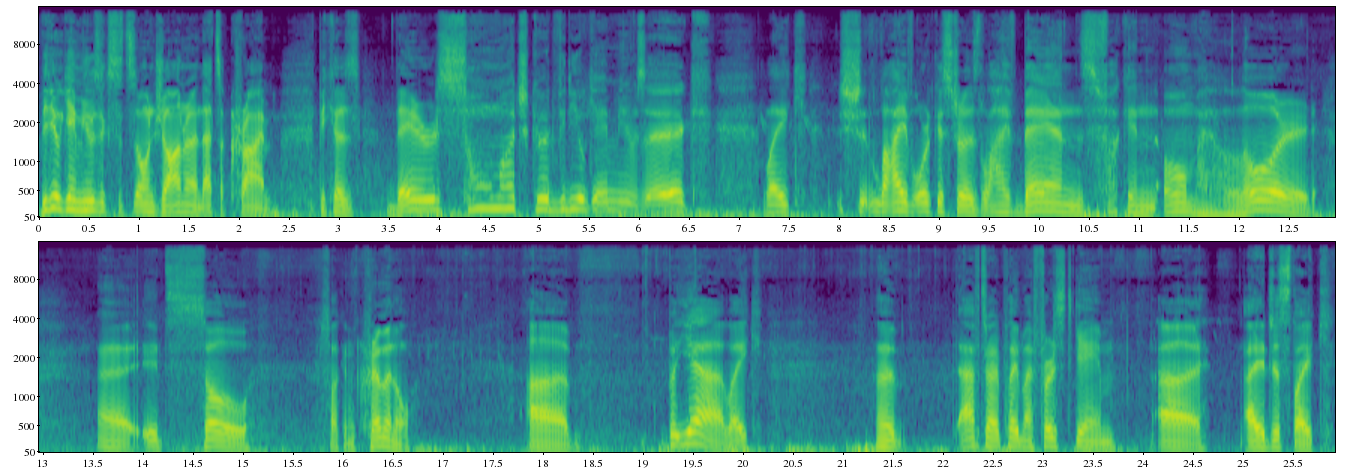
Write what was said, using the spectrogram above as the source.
Video game music's its own genre and that's a crime because there's so much good video game music. Like sh- live orchestras, live bands, fucking oh my lord. Uh, it's so fucking criminal. Uh, but yeah, like uh, after I played my first game, uh, I just like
